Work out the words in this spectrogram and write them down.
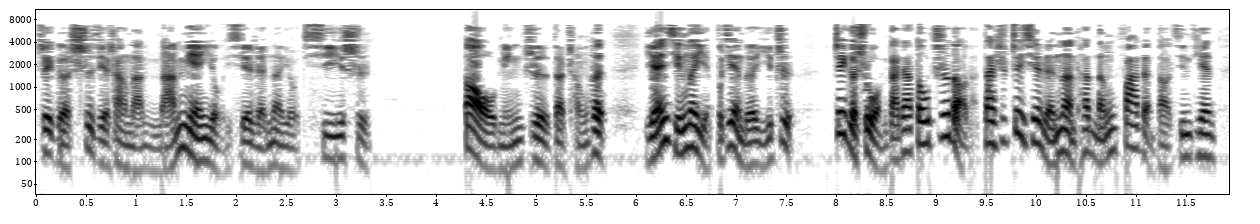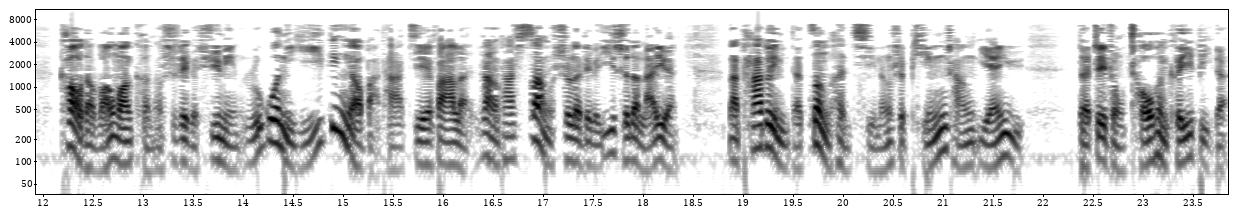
这个世界上呢，难免有一些人呢有欺世盗名之的成分，言行呢也不见得一致，这个是我们大家都知道的。但是这些人呢，他能发展到今天，靠的往往可能是这个虚名。如果你一定要把他揭发了，让他丧失了这个衣食的来源，那他对你的憎恨岂能是平常言语的这种仇恨可以比的？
